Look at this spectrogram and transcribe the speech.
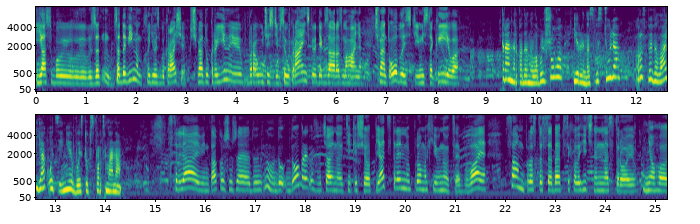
Я собою е, ну, задовільна, хотілося б краще. Чемпіонат України брав участь і всеукраїнський, от як зараз змагання, чемпіонат області, міста Києва. Тренерка Данила Большого Ірина Свистюля розповіла, як оцінює виступ спортсмена. Стріляє він також вже ну, добре, звичайно, тільки що 5 стрельнув промахів, ну це буває. Сам просто себе психологічно не настроїв. В нього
